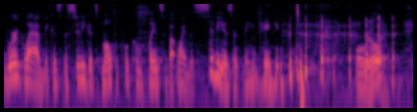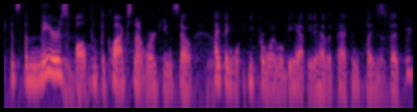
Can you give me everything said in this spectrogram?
we're glad because the city gets multiple complaints about why the city isn't maintaining it. Oh, really? It's the mayor's fault that the clock's not working, so I think he, for one, will be happy to have it back in place, but We,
